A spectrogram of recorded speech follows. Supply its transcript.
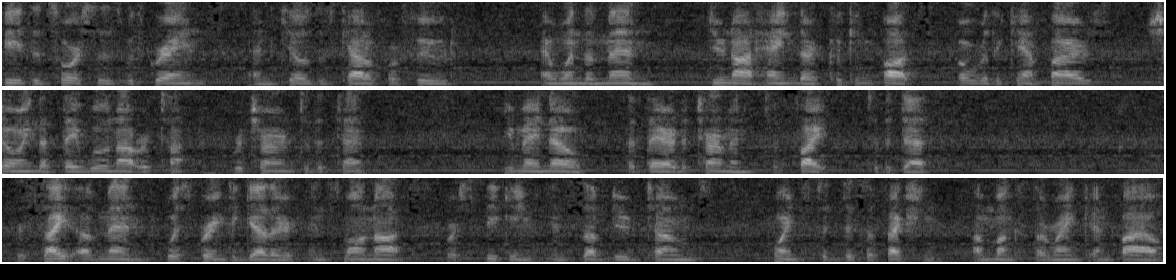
feeds its horses with grains and kills its cattle for food, and when the men do not hang their cooking pots over the campfires, showing that they will not retu- return to the tent, you may know that they are determined to fight to the death. The sight of men whispering together in small knots or speaking in subdued tones points to disaffection amongst the rank and file.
